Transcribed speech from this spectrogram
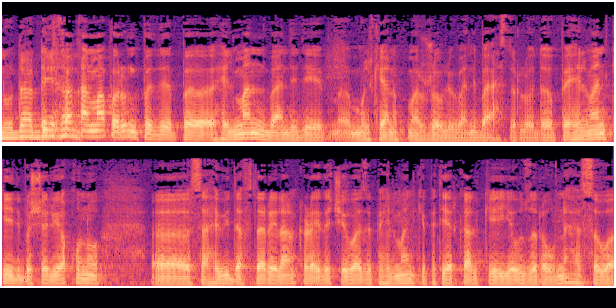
نو دا به اتفاقا ما پرون په هلمند باندې د ملکیانو په مرجوړولو باندې بحث درلود په هلمند کې د بشري حقوقو صحوي دفتر اعلان کړی دی چې واځي په هلمند کې په تیر کال کې یو زر او نه سوه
